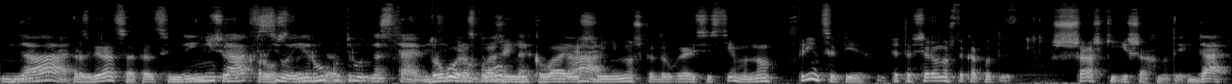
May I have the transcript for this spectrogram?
Да. разбираться, оказывается, не, И не, всё так, просто. все, и руку да. трудно ставить. Другое расположение клавиш, Да. и немножко другая система, но в принципе это все равно, что как вот шашки и шахматы. Да,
